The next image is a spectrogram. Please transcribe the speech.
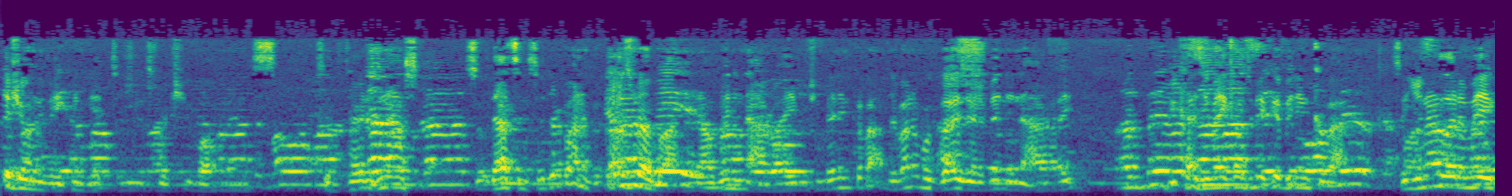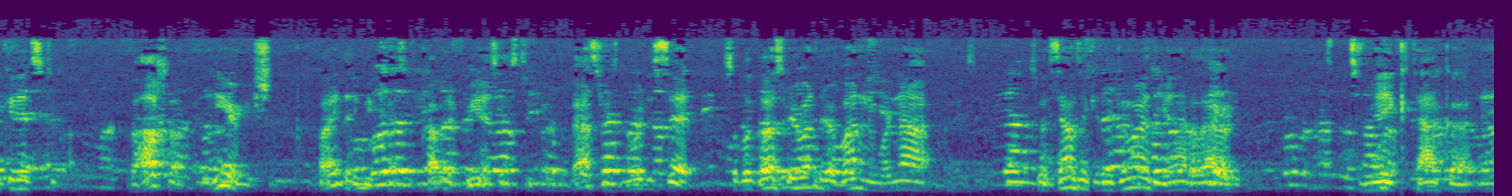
If you're only making it to use for a few moments, so the Torah doesn't ask. So that's in Siddur Rabbanim. Because Rabbanim, now binyan arai, which is binyan kav. The Rabbanim were guys in a binyan arai because you make come to make a binyan kav. So you're not allowed to make an itztaba. Here you should provide that because the covenant Brias has to go to the bathroom in order to sit. So the Gas Rabbanim, the Rabbanim were not. So it sounds like in the Gemara that you're not allowed to make taka a,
